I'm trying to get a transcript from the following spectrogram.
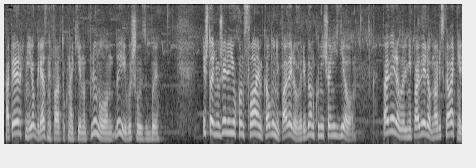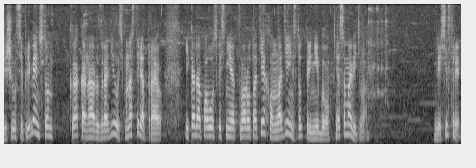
А поверх нее грязный фартук накинут. Плюнул он, да и вышел из избы. И что, неужели Юхан словами колдуни поверил, ребенку ничего не сделал? Поверил или не поверил, но рисковать не решился. Племянницу он, как она разродилась, в монастырь отправил. И когда повозка с ней от ворот отъехала, младенец тот при ней был. Я сама видела. Две сестры.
